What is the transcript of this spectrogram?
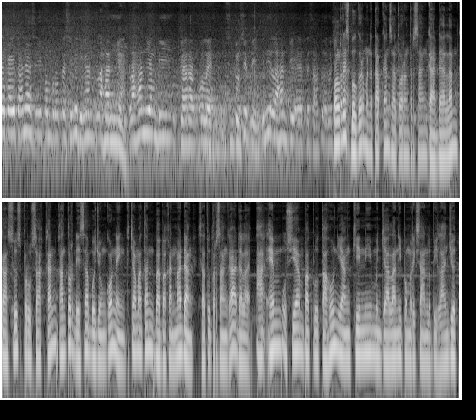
ada kaitannya si pemprotes ini dengan lahannya. Lahan yang digarap oleh Sentul City, ini lahan di RT 1 RW Polres Bogor menetapkan satu orang tersangka dalam kasus perusakan kantor desa Bojongkoneng, Kecamatan Babakan Madang. Satu tersangka adalah AM usia 40 tahun yang kini menjalani pemeriksaan lebih lanjut.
